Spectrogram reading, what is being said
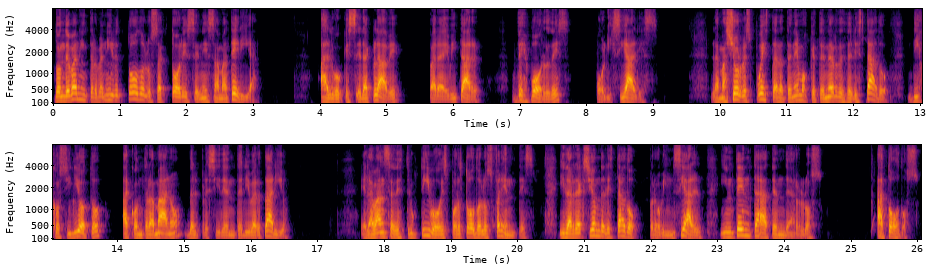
donde van a intervenir todos los actores en esa materia, algo que será clave para evitar desbordes policiales. La mayor respuesta la tenemos que tener desde el Estado, dijo Silioto a contramano del presidente libertario. El avance destructivo es por todos los frentes y la reacción del Estado provincial intenta atenderlos, a todos,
